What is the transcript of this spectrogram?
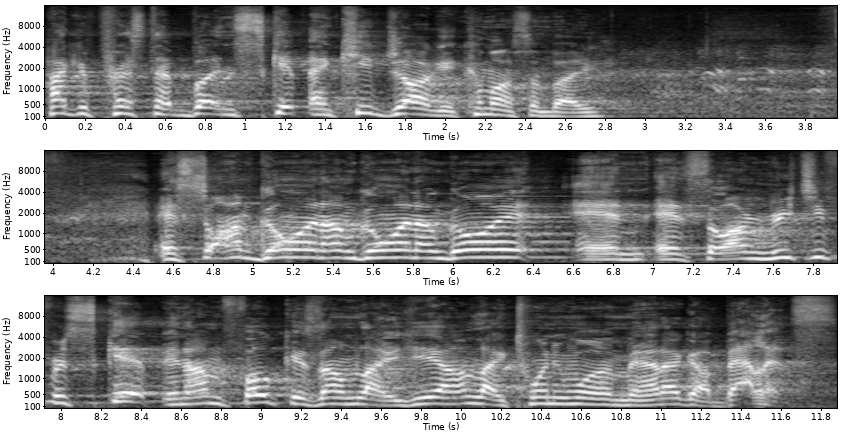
I could press that button, skip, and keep jogging. Come on, somebody. And so I'm going, I'm going, I'm going. And, and so I'm reaching for skip and I'm focused. I'm like, yeah, I'm like 21, man. I got balance.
